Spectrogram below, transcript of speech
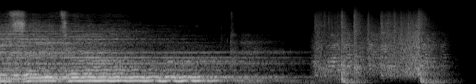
不再痛。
